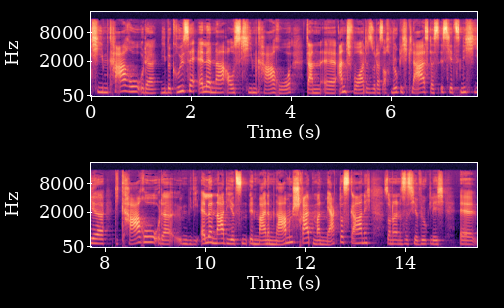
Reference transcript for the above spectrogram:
Team Caro oder liebe Grüße Elena aus Team Team Caro dann äh, antworte, sodass auch wirklich klar ist, das ist jetzt nicht hier die Caro oder irgendwie die Elena, die jetzt in meinem Namen schreibt, man merkt das gar nicht, sondern es ist hier wirklich äh,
